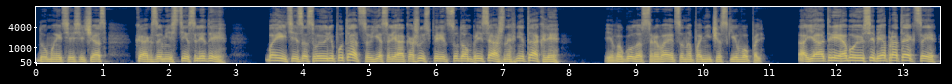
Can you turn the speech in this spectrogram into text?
Думаете сейчас, как замести следы? Боитесь за свою репутацию, если я окажусь перед судом присяжных, не так ли?» Его голос срывается на панический вопль. «А я требую себе протекции!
